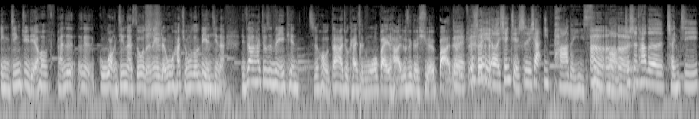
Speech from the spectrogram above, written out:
引经据典，然后反正那个古往今来所有的那个人物，他全部都列进来。嗯、你知道，他就是那一天之后，大家就开始膜拜他，就是个学霸的。对，所以呃，先解释一下一趴的意思，嗯嗯，嗯，就是他的成绩。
